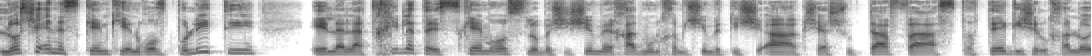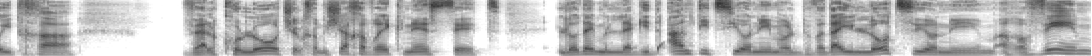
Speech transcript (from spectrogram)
לא שאין הסכם כי אין רוב פוליטי, אלא להתחיל את ההסכם אוסלו ב-61 מול 59, כשהשותף האסטרטגי שלך לא איתך, ועל קולות של חמישה חברי כנסת, לא יודע אם להגיד אנטי-ציונים, אבל בוודאי לא ציונים, ערבים,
